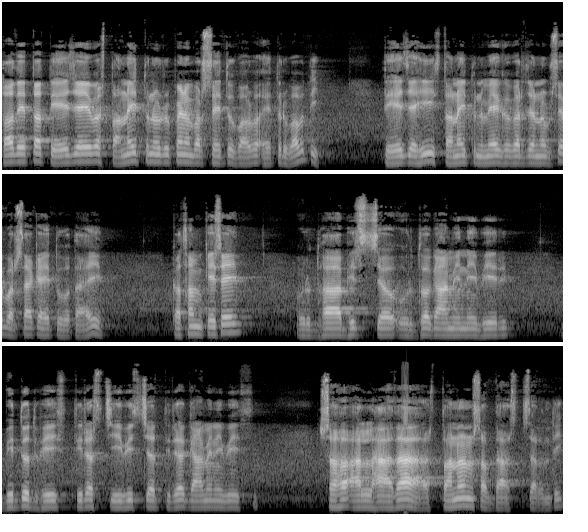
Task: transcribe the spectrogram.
तदेत तेज एवं स्तनयतुन रूपेण वर्ष हेतु हेतुर्भवती तेज ही स्तनयतुन मेघ गर्जन रूप से वर्षा का हेतु होता है। कथम कैसे? ऊर्ध्वाभिश्च ऊर्ध्वगामिनी भी विद्युत भी तिरश्चीभिश्च तिरगामिनी भी सह आह्लादा स्तनन शब्दाचरती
